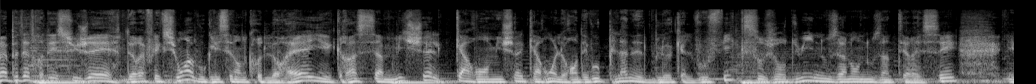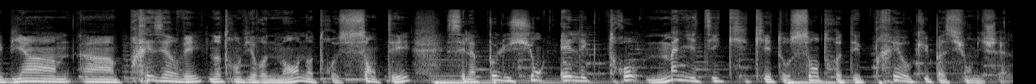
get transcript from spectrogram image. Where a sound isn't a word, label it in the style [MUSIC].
aurait peut-être des sujets de réflexion à vous glisser dans le creux de l'oreille grâce à Michel Caron. Michel Caron est le rendez-vous Planète Bleue qu'elle vous fixe. Aujourd'hui, nous allons nous intéresser eh bien, à préserver notre environnement, notre santé. C'est la pollution électromagnétique qui est au centre des préoccupations, Michel.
